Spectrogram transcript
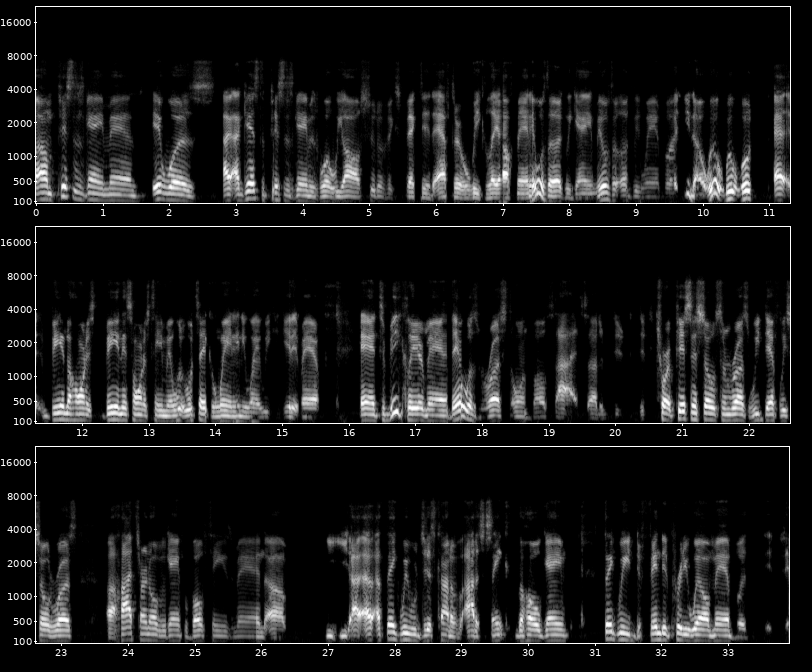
Um, Pistons game, man. It was. I, I, guess the Pistons game is what we all should have expected after a week layoff, man. It was an ugly game. It was an ugly win, but you know, we'll we'll, we'll at, being the Hornets, being this Hornets team, man, we'll, we'll take a win anyway. We can get it, man. And to be clear, man, there was rust on both sides. Uh, the, the Detroit Pistons showed some rust. We definitely showed rust a high turnover game for both teams, man. Um, I, I, think we were just kind of out of sync the whole game. I think we defended pretty well, man, but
